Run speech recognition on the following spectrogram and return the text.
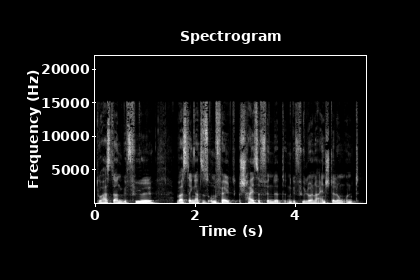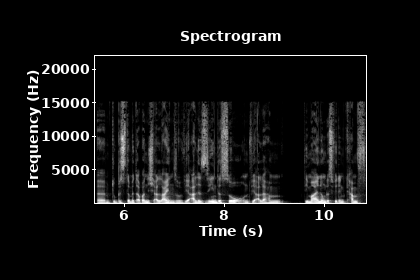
du hast da ein Gefühl, was dein ganzes Umfeld scheiße findet, ein Gefühl oder eine Einstellung und äh, du bist damit aber nicht allein. So, wir alle sehen das so und wir alle haben die Meinung, dass wir den Kampf,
